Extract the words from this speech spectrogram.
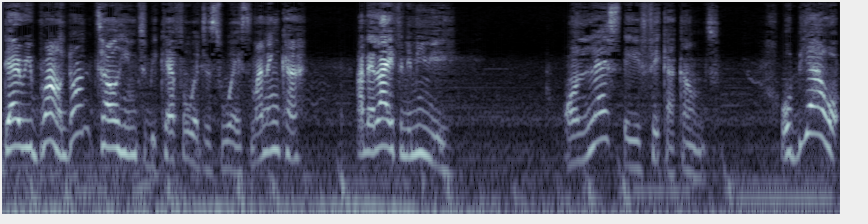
Derry Brown don't tell him to be careful with his words. Manenka ade life in the mi unless a fake account. Obia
